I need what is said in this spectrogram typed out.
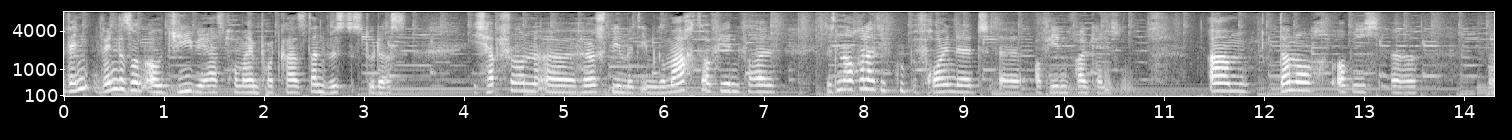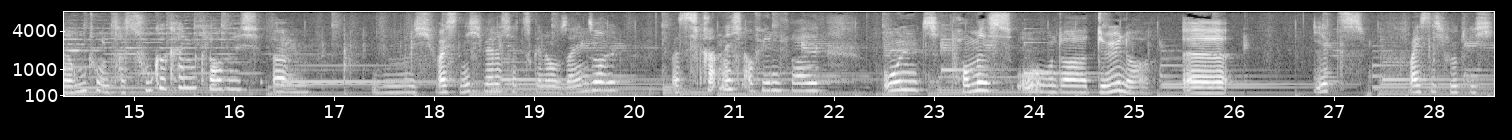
wenn, wenn du so ein OG wärst von meinem Podcast, dann wüsstest du das. Ich habe schon äh, Hörspiel mit ihm gemacht, auf jeden Fall. Wir sind auch relativ gut befreundet. Äh, auf jeden Fall kenne ich ihn. Ähm, dann noch, ob ich äh, Naruto und Sasuke kenne, glaube ich. Ähm, ich weiß nicht, wer das jetzt genau sein soll. Weiß ich gerade nicht, auf jeden Fall. Und Pommes oder Döner. Äh, jetzt weiß ich wirklich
